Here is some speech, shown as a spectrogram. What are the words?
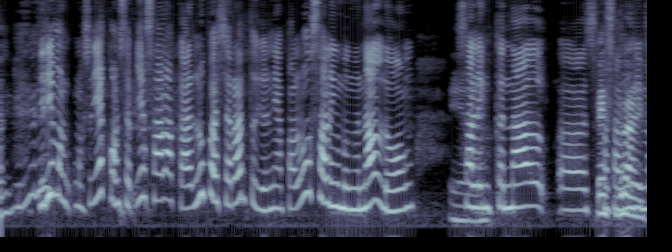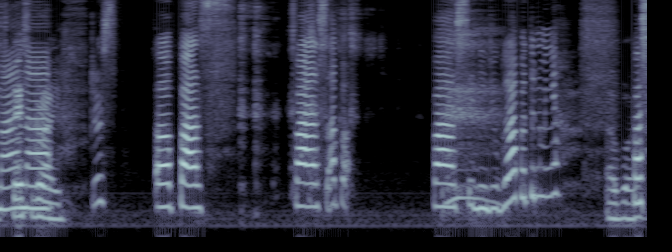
jadi mak- maksudnya konsepnya sama kan. Lu pacaran tujuannya apa? Lu saling mengenal dong, Iya. saling kenal eh, test pasangan gimana. Terus eh, pas pas apa? Pas ini juga apa tuh namanya? Apa Pas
